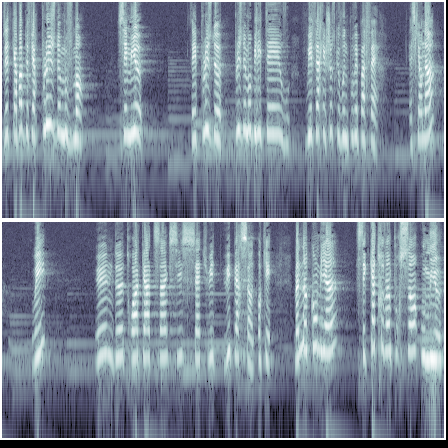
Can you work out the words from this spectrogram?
Vous êtes capable de faire plus de mouvements? C'est mieux. Vous avez plus de, plus de mobilité, vous, vous pouvez faire quelque chose que vous ne pouvez pas faire. Est-ce qu'il y en a? Oui? 1, 2, 3, 4, 5, 6, 7, 8, 8 personnes. OK. Maintenant, combien C'est 80% ou mieux?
